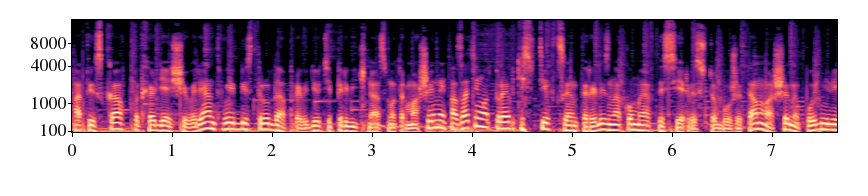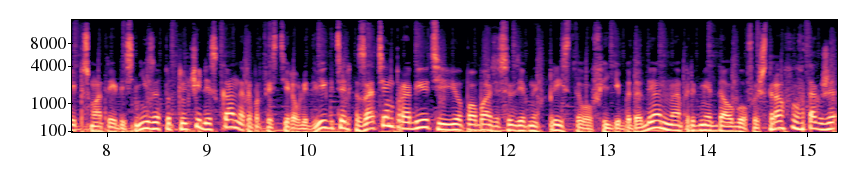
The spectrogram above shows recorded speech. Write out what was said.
отыскав подходящий вариант, вы без труда проведете первичный осмотр машины, а затем отправитесь в техцентр или знакомый автосервис, чтобы уже там машину подняли и посмотрели снизу, подключили сканер и протестировали двигатель, затем пробьете ее по базе судебных приставов и ГИБДД на предмет долгов и штрафов, а также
